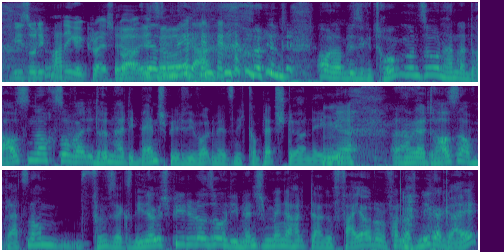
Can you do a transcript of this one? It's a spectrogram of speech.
Wie so die Party gecrashed Ja. Ja, so mega. Und haben noch ein bisschen getrunken und so und haben dann draußen noch so, weil drin halt die Band spielte, die wollten wir jetzt nicht komplett stören irgendwie. Ja. Dann haben wir halt draußen auf dem Platz noch fünf, sechs Lieder gespielt oder so und die Menschenmenge hat da gefeiert und fand das mega geil.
